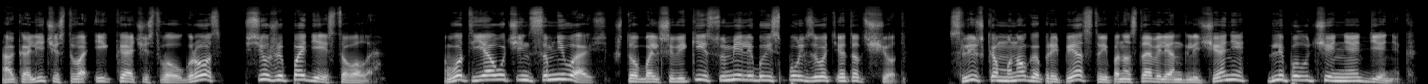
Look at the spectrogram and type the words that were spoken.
а количество и качество угроз все же подействовало. Вот я очень сомневаюсь, что большевики сумели бы использовать этот счет. Слишком много препятствий понаставили англичане для получения денег.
